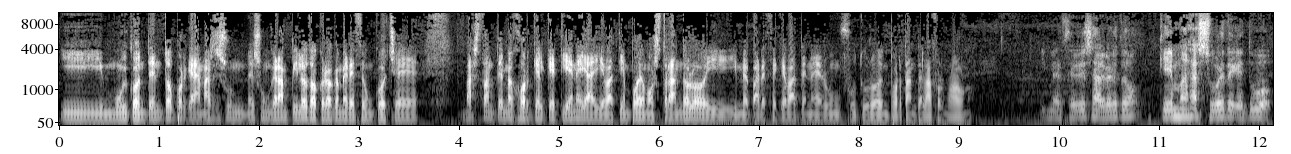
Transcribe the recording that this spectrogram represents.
y muy contento porque además es un, es un gran piloto, creo que merece un coche bastante mejor que el que tiene, ya lleva tiempo demostrándolo y, y me parece que va a tener un futuro importante en la Fórmula 1. Y Mercedes Alberto, qué mala suerte que tuvo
